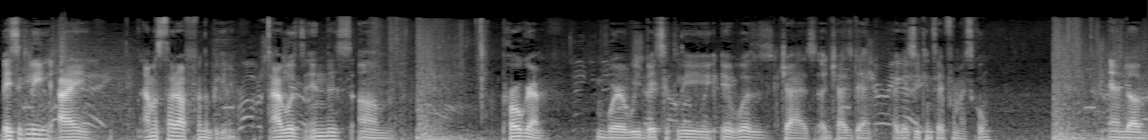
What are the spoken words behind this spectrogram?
basically I I'm gonna start off from the beginning. I was in this um program where we basically it was jazz, a jazz band, I guess you can say for my school. And um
